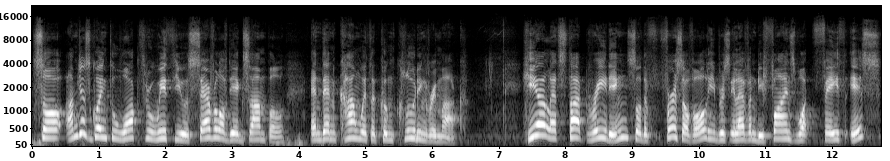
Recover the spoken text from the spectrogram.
So I'm just going to walk through with you several of the example and then come with a concluding remark. Here, let's start reading. So, the first of all, Hebrews 11 defines what faith is.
